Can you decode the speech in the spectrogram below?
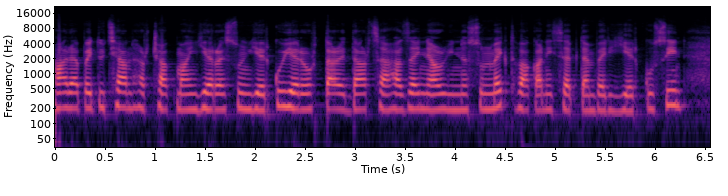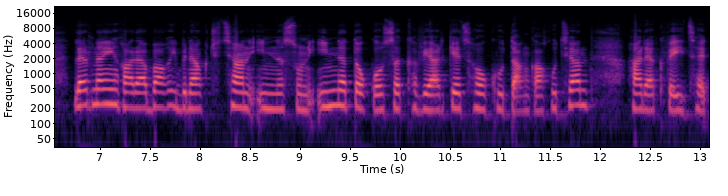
Հանրապետության հռչակման 32-րդ տարեդարձը 1991 թվականի սեպտեմբերի 2-ին Լեռնային Ղարաբաղի բնակչության 99%-ը քվեարկեց հոգուտ անկախության հանրակրվեից հետո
